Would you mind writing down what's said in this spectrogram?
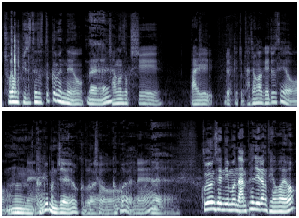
저랑 비슷해서 뜨끔했네요. 네 장은석 씨 말 이렇게 좀 다정하게 해주세요. 음, 네. 그게 문제예요 그거예요 그렇죠. 그거예요 네. 네. 구현세님은 남편이랑 대화요?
